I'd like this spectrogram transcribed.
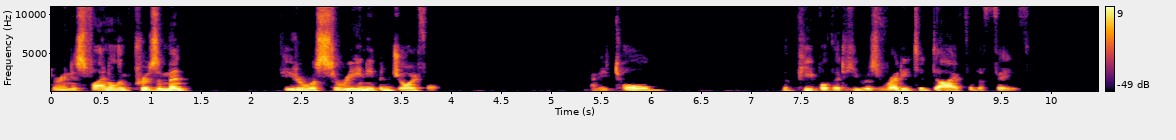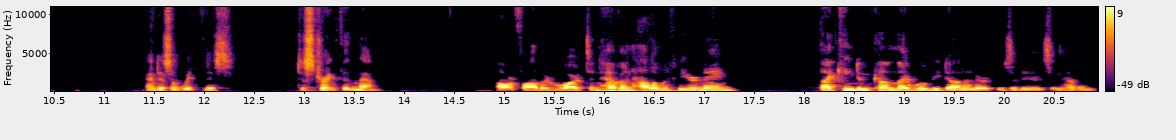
During his final imprisonment, Peter was serene, even joyful. And he told the people that he was ready to die for the faith and as a witness to strengthen them. Our Father who art in heaven, hallowed be your name. Thy kingdom come, thy will be done on earth as it is in heaven.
